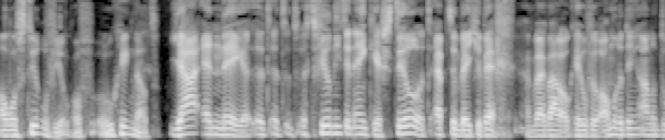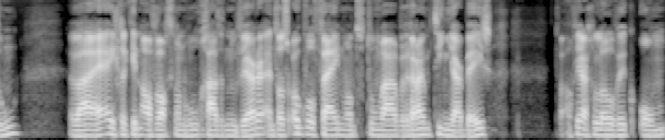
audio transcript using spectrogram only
alles stil viel. Of hoe ging dat? Ja en nee. Het, het, het, viel niet in één keer stil. Het ebte een beetje weg. En wij waren ook heel veel andere dingen aan het doen. We waren eigenlijk in afwachting van hoe gaat het nu verder. En het was ook wel fijn, want toen waren we ruim tien jaar bezig. Twaalf jaar geloof ik. Om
